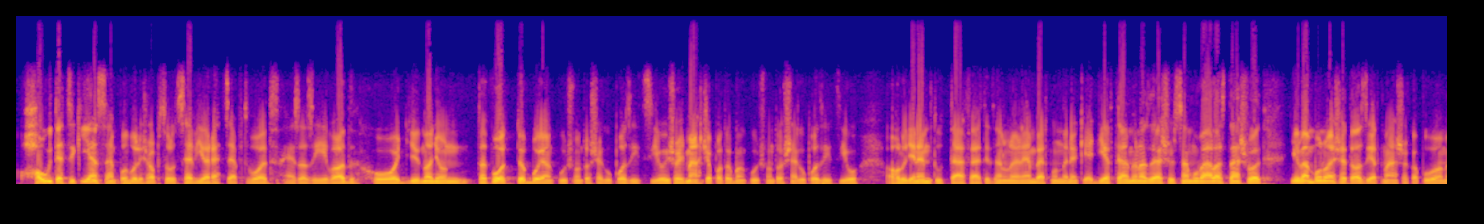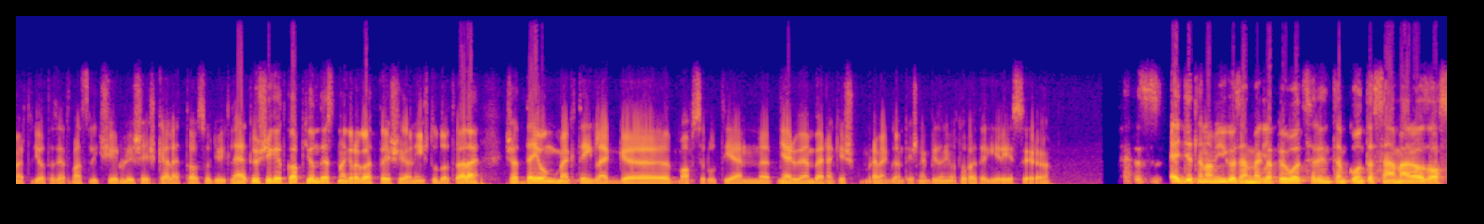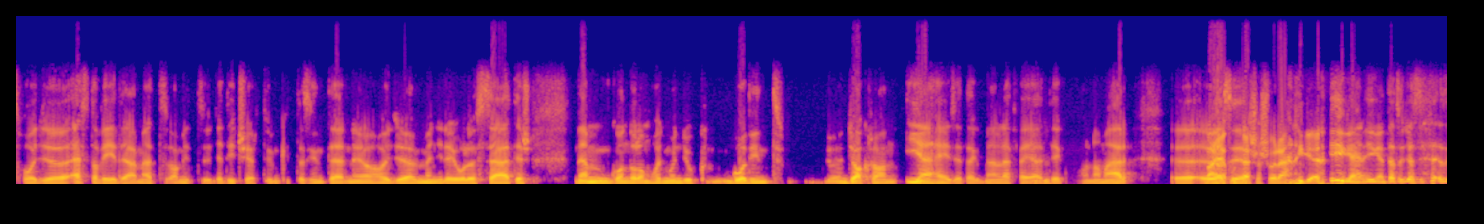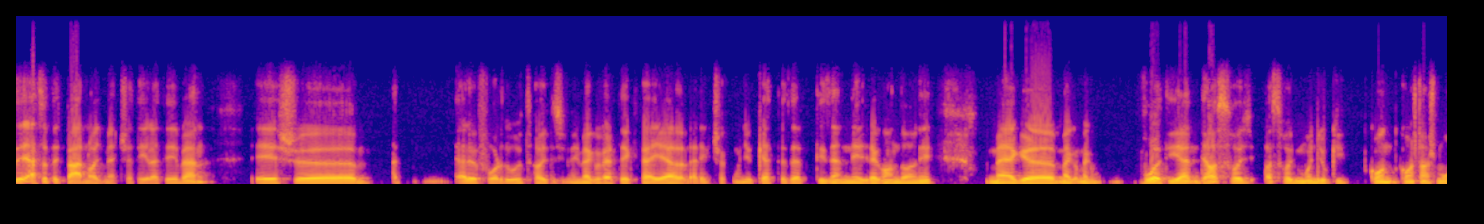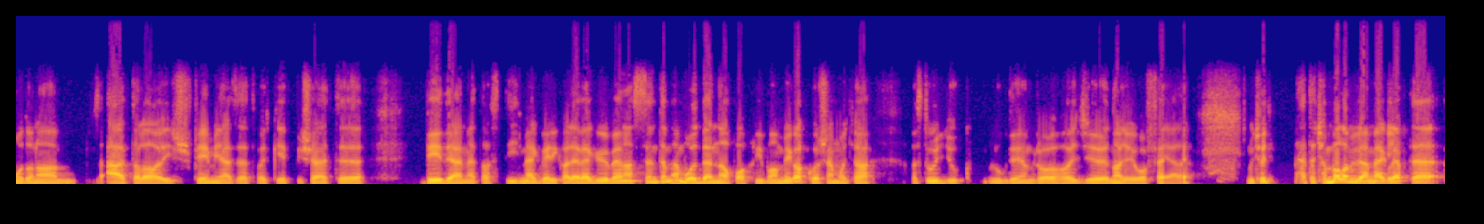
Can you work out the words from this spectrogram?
ha úgy tetszik, ilyen szempontból is abszolút Sevilla recept volt ez az évad, hogy nagyon, tehát volt több olyan kulcsfontosságú pozíció is, vagy más csapatokban kulcsfontosságú pozíció, ahol ugye nem tudtál feltétlenül olyan embert mondani, aki egyértelműen az első számú választás volt. Nyilván Bono esete azért más a kapuval, mert ugye ott azért Vaszlik sérülése is kellett az, hogy ő itt lehetőséget kapjon, de ezt megragadta és élni is tudott vele, és a De Jong meg tényleg abszolút ilyen nyerő embernek és remek döntésnek bizonyult Lopetegi részéről. Hát ez egyetlen, ami igazán meglepő volt szerintem Konta számára az az, hogy ezt a védelmet, amit ugye dicsértünk itt az Internél, hogy mennyire jól összeállt, és nem gondolom, hogy mondjuk Godint gyakran ilyen helyzetekben lefejelték mhm. volna már. Pályafutása során, igen. Igen, igen, tehát hogy az, ez játszott egy pár nagy meccset életében, és hát előfordult, hogy, hogy megverték fejjel, elég csak mondjuk 2014-re gondolni, meg, meg, meg volt ilyen, de az, hogy, az, hogy mondjuk itt kon, konstans módon az általa is fémjelzett vagy képviselt védelmet, azt így megverik a levegőben, azt szerintem nem volt benne a pakliban, még akkor sem, hogyha azt tudjuk Luke de Jongról, hogy nagyon jól fejel. Úgyhogy, hát hogyha valamivel meglepte,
